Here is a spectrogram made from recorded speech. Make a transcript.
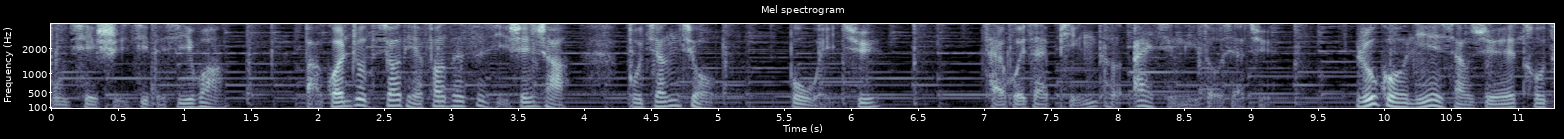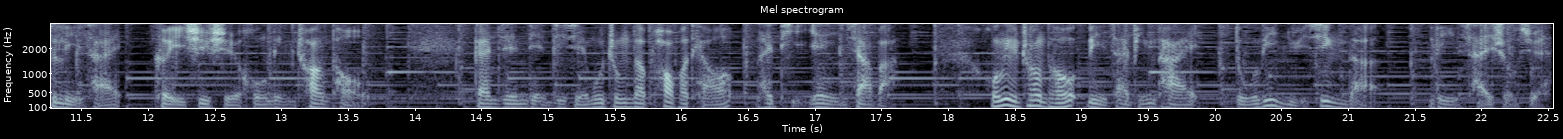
不切实际的希望，把关注的焦点放在自己身上，不将就，不委屈，才会在平等爱情里走下去。如果你也想学投资理财，可以试试红岭创投。赶紧点击节目中的泡泡条来体验一下吧！红岭创投理财平台，独立女性的理财首选。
